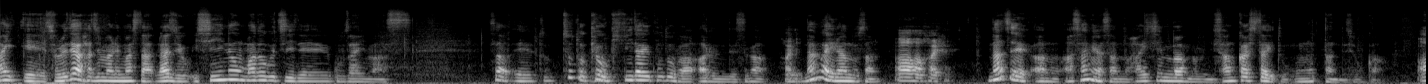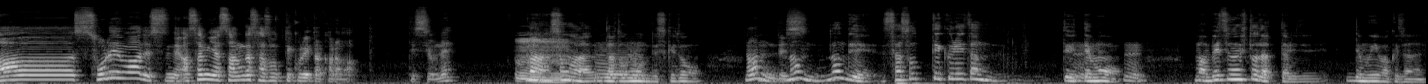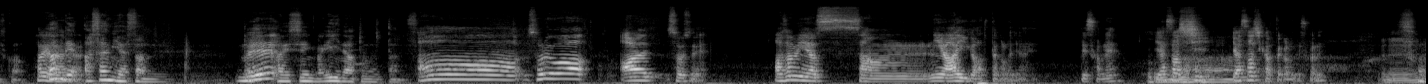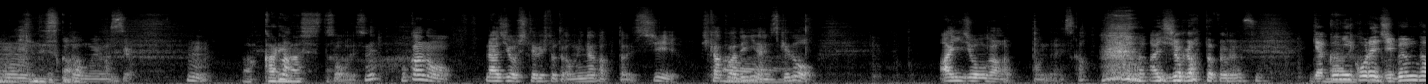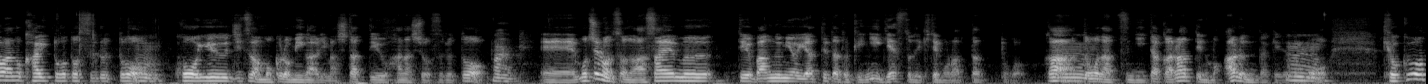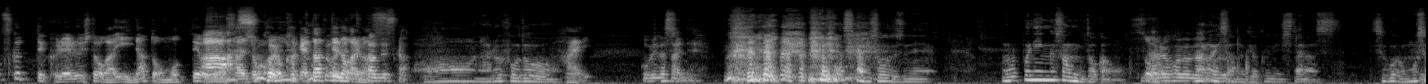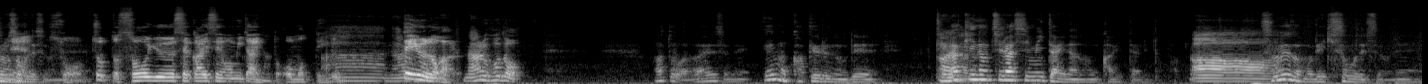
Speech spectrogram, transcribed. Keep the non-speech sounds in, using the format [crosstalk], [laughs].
はい、えー、それでは始まりました。ラジオ石井の窓口でございます。さあ、えーと、ちょっと今日聞きたいことがあるんですが、はい。えー永井ランドさん。ああはいはい。なぜあの朝宮さんの配信番組に参加したいと思ったんでしょうか？ああそれはですね朝宮さんが誘ってくれたからですよね。まあそうだなんだと思うんですけど、なんなんなんで誘ってくれたんって言っても、うん。うん。まあ別の人だったりでもいいわけじゃないですか、はいはいはい。なんで朝宮さんのえ？配信がいいなと思ったんですか、ああそれはあれそうですね。朝宮さんに愛があったからじゃないですかね。優し優しかったからですかね。うんそうなんですか。と思いますよ。うん。わかりました、そうですね。他のラジオしてる人とかもいなかったですし比較はできないですけど愛情があったんじゃないですか？[laughs] 愛情があったと思いますよ逆にこれ自分側の回答とすると、うん。こういう実は目論みがありましたっていう話をすると、はい。えーもちろんその「朝 M」っていう番組をやってた時にゲストで来てもらったとか、うん。ドーナツにいたからっていうのもあるんだけれども、うん。曲を作ってくれる人がいいなと思って俺は最初声をかけたっていうのがあります。そういうことを言ってたんですか。ああなるほど。はい、ごめんなさいね。[laughs] 確かにそうですね。オープニングソングとかをそう。なるほどな永井さんの曲にしたらすすごい面白そうですよね。そう。ちょっとそういう世界線を見たいなと思っている。っていうのがある。なるほど。あとはあれですよね。絵も描けるので手書きのチラシみたいなのを描いたりとか、あそういうあのもできそうですよね。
